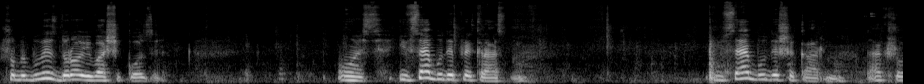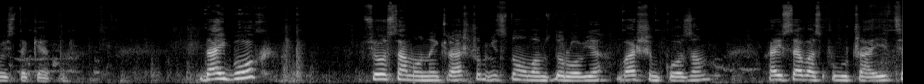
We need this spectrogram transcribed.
щоб були здорові ваші кози. Ось. І все буде прекрасно. І все буде шикарно. Так що ось таке то. Дай Бог, всього самого найкращого, міцного вам здоров'я, вашим козам. Хай все у вас виходить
